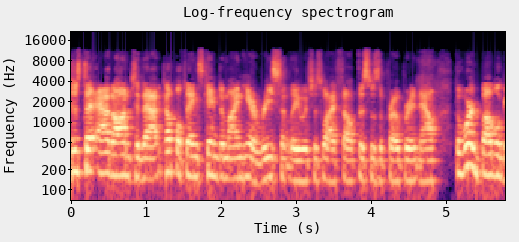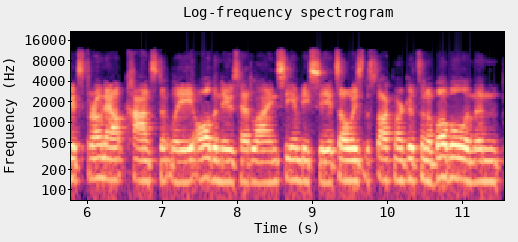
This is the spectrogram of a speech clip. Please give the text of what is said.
Just to add on to that, a couple things came to mind here recently, which is why I felt this was appropriate now. The word bubble gets thrown out constantly, all the news headlines, CNBC, it's always the stock market's in a bubble and then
